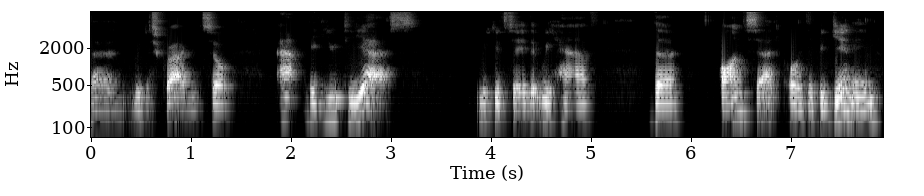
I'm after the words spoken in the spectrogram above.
uh, we describe. And so, at the UTS, we could say that we have the onset or the beginning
